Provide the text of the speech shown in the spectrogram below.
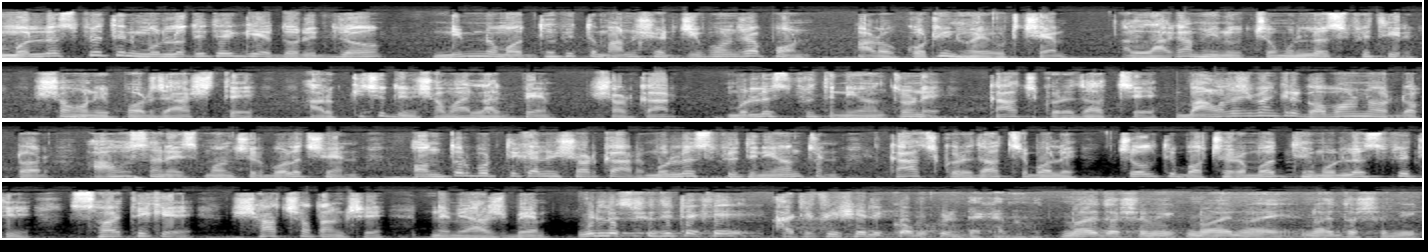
মূল্যস্ফীতির মূল্য দিতে গিয়ে দরিদ্র, নিম্ন মধ্যবিত্ত মানুষের জীবনযাপন আরও কঠিন হয়ে উঠছে। লাগামহীন উচ্চ মূল্যস্ফীতির সহনীয় পর্যায়ে আসতে আরও কিছুদিন সময় লাগবে। সরকার মূল্যস্ফীতি নিয়ন্ত্রণে কাজ করে যাচ্ছে। বাংলাদেশ ব্যাংকের governor doctor Ahsan S Mansur বলেছেন, অন্তর্বর্তীকালীন সরকার মূল্যস্ফীতি নিয়ন্ত্রণ কাজ করে যাচ্ছে বলে চলতি বছরের মধ্যে মূল্যস্ফীতি ছয় থেকে সাত শতাংশে নেমে আসবে। মূল্যস্ফীতিটাকে আর্টিফিশিয়ালি কম করে দেখানো হতো। নয় দশমিক নয় নয় নয় দশমিক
